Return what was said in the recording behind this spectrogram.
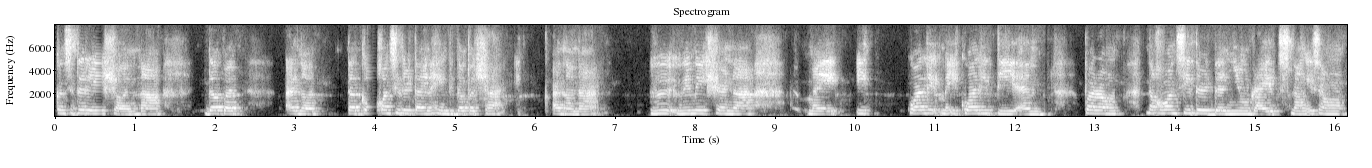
consideration na dapat ano nagko-consider tayo na hindi dapat siya ano na we, we make sure na may equality may equality and parang nako-consider din yung rights ng isang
